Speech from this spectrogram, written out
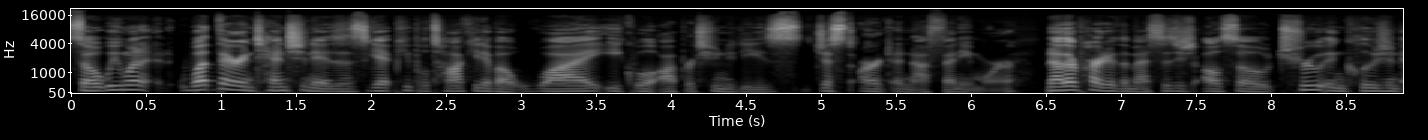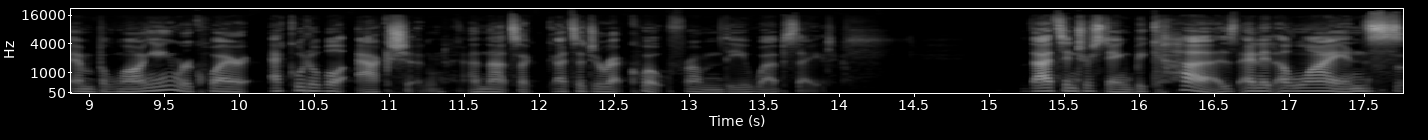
So we want what their intention is is to get people talking about why equal opportunities just aren't enough anymore. Another part of the message is also true inclusion and belonging require equitable action, and that's a that's a direct quote from the website. That's interesting because and it aligns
